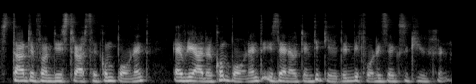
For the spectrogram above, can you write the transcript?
Starting from this trusted component, every other component is then authenticated before its execution.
